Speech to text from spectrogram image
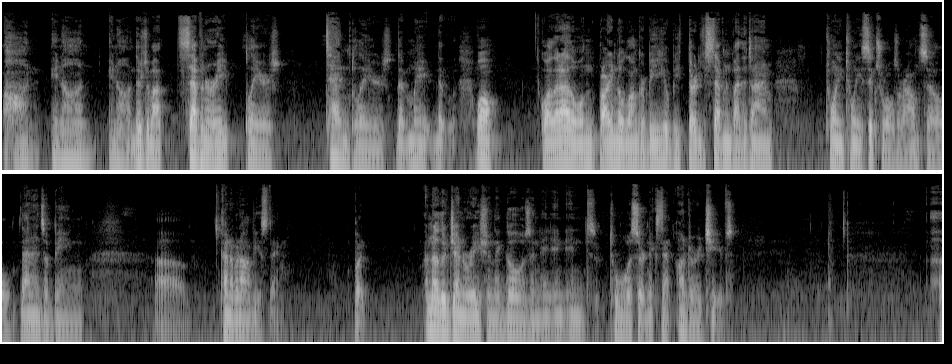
on and on and on. There's about seven or eight players, ten players that may that well, Cuadrado will probably no longer be. He'll be 37 by the time 2026 rolls around. So that ends up being uh, kind of an obvious thing. Another generation that goes and, and, and to a certain extent underachieves. Uh,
